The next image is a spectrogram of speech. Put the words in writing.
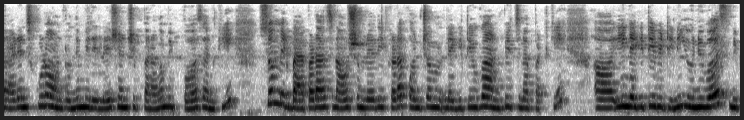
guidance కూడా ఉంటుంది మీ రిలేషన్షిప్ పరంగా మీ పర్సన్కి. సో మీరు భయపడాల్సిన అవసరం లేదు. ఇక్కడ కొంచెం నెగిటివ్గా అనిపించినప్పటికీ ఈ నెగిటివిటీని యూనివర్స్ మీ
